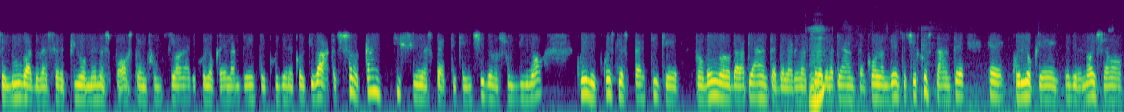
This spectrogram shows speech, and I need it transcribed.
se l'uva deve essere più o meno esposta in funzione di quello che è l'ambiente in cui viene coltivata. Ci sono tantissimi aspetti che incidono sul vino, quindi questi aspetti che provengono dalla pianta e dalla relazione mm-hmm. della pianta con l'ambiente circostante è quello che dire, noi siamo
